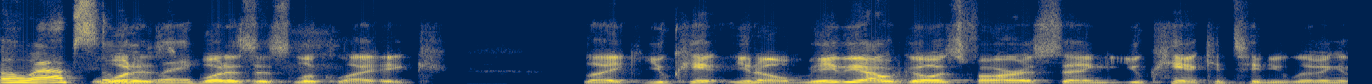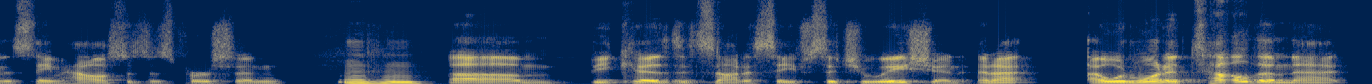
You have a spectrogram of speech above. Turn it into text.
Oh, absolutely. What is, what does this look like? Like you can't, you know, maybe I would go as far as saying you can't continue living in the same house as this person mm-hmm. um, because it's not a safe situation. And I, I would want to tell them that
